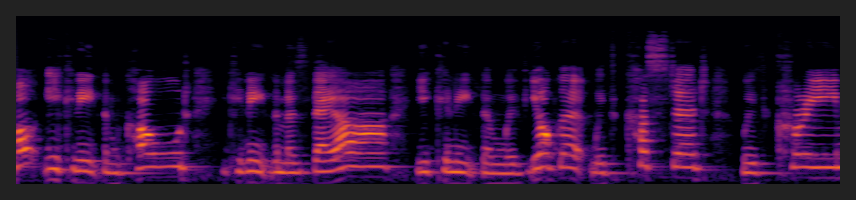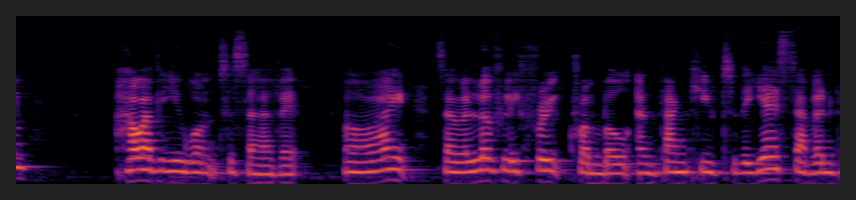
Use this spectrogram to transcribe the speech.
hot you can eat them cold you can eat them as they are you can eat them with yogurt with custard with cream however you want to serve it all right, so a lovely fruit crumble, and thank you to the year seven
